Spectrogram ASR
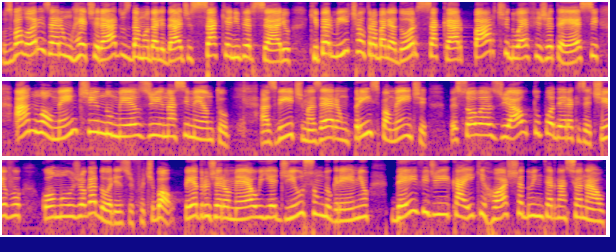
Os valores eram retirados da modalidade saque aniversário, que permite ao trabalhador sacar parte do FGTS anualmente no mês de nascimento. As vítimas eram principalmente pessoas de alto poder aquisitivo, como jogadores de futebol. Pedro Jeromel e Edilson do Grêmio, David e Kaique Rocha do Internacional.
